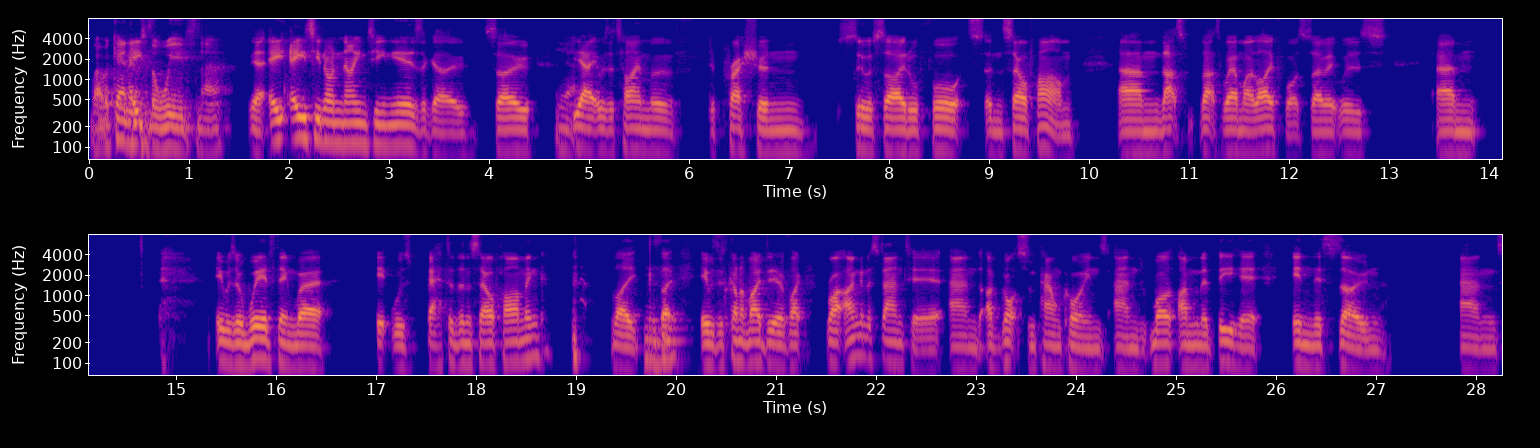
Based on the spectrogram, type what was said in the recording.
well we're getting into the weeds now yeah, 18 or 19 years ago. So yeah yeah, it was a time of depression, suicidal thoughts, and self harm. Um, that's that's where my life was. So it was, um, it was a weird thing where it was better than self harming. like, 'cause, like it was this kind of idea of like, right, I'm going to stand here and I've got some pound coins, and well, I'm going to be here in this zone, and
